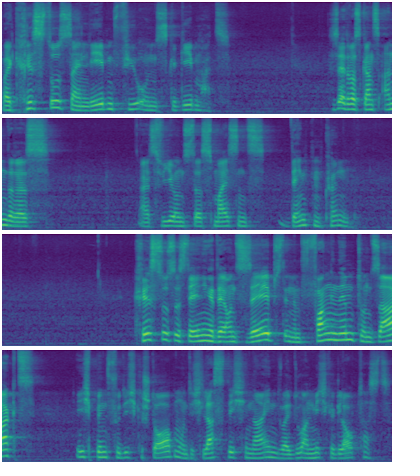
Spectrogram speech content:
weil Christus sein Leben für uns gegeben hat. Das ist etwas ganz anderes, als wir uns das meistens denken können. Christus ist derjenige, der uns selbst in Empfang nimmt und sagt, ich bin für dich gestorben und ich lasse dich hinein, weil du an mich geglaubt hast.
